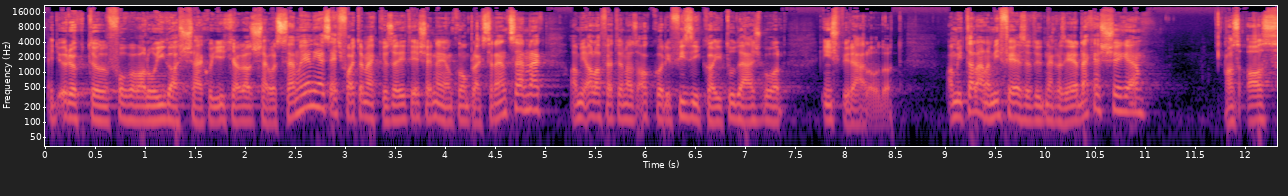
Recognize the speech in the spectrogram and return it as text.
egy öröktől fogva való igazság, hogy így kell a gazdaságot szemlélni, ez egyfajta megközelítés egy nagyon komplex rendszernek, ami alapvetően az akkori fizikai tudásból inspirálódott. Ami talán a mi fejezetünknek az érdekessége, az az,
